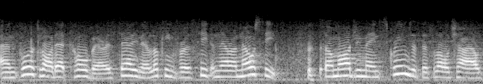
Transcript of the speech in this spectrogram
And poor Claudette Colbert is standing there looking for a seat, and there are no seats. so Marjorie Main screams at this little child,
